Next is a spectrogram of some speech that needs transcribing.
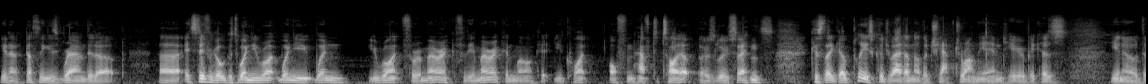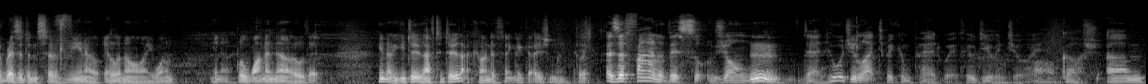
you know, nothing is rounded up. Uh, it's difficult because when you write when you when you write for America for the American market, you quite often have to tie up those loose ends because they go, please, could you add another chapter on the end here because you know the residents of you know Illinois won't you know will want to know that you know you do have to do that kind of thing occasionally. But as a fan of this sort of genre, mm. then who would you like to be compared with? Who do you enjoy? Oh gosh. Um,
